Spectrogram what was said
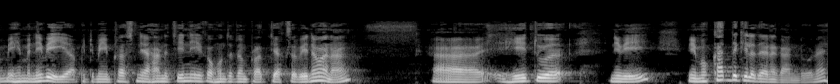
මෙහෙම නෙවෙයි අපිට මේ ප්‍රශ්නේ අහන්න තියෙන්නේ ඒක හොඳටම ප්‍රත්‍යක්ෂ වෙනවා නම් හේතුව නෙවෙයි මේ මොකක්ද කියලා දැනගන්න ඕනේ.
